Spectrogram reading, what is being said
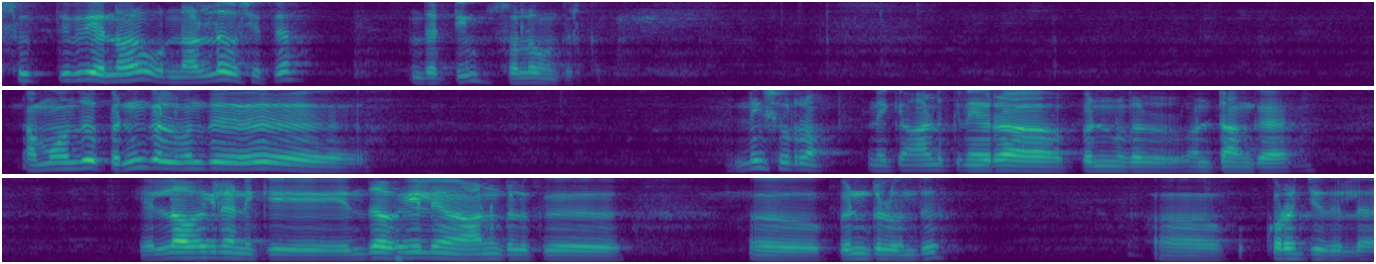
சுற்றி விதி என்ன ஒரு நல்ல விஷயத்த இந்த டீம் சொல்ல வந்திருக்கு. நம்ம வந்து பெண்கள் வந்து இன்றைக்கி சொல்கிறோம் இன்றைக்கி ஆணுக்கு நேராக பெண்கள் வந்துட்டாங்க. எல்லா வகையிலும் இன்னைக்கு எந்த வகையிலையும் ஆண்களுக்கு பெண்கள் வந்து குறைஞ்சதில்லை.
